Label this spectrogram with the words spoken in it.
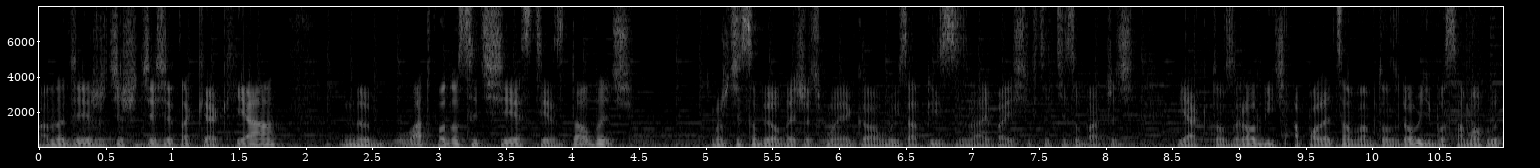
Mam nadzieję, że cieszycie się tak jak ja. Łatwo dosyć jest je zdobyć. Możecie sobie obejrzeć mojego, mój zapis z live'a, jeśli chcecie zobaczyć jak to zrobić, a polecam wam to zrobić, bo samochód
